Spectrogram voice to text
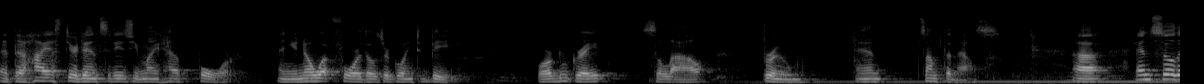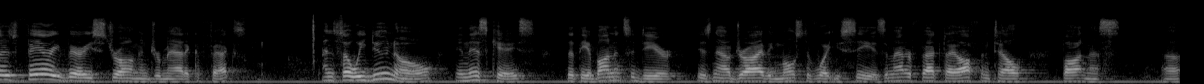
at the highest deer densities, you might have four. And you know what four those are going to be. Oregon grape, salal, broom, and something else. Uh, and so there's very, very strong and dramatic effects. And so we do know, in this case, that the abundance of deer is now driving most of what you see. As a matter of fact, I often tell botanists uh,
